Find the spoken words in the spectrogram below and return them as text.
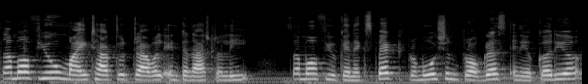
Some of you might have to travel internationally. Some of you can expect promotion progress in your career.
